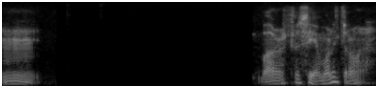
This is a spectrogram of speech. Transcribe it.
Mm. Varför ser man inte de här?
